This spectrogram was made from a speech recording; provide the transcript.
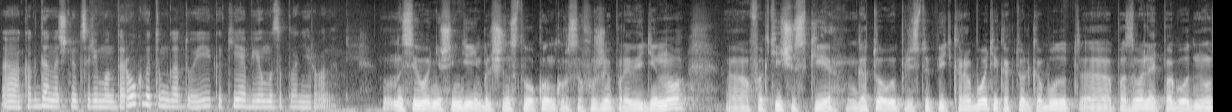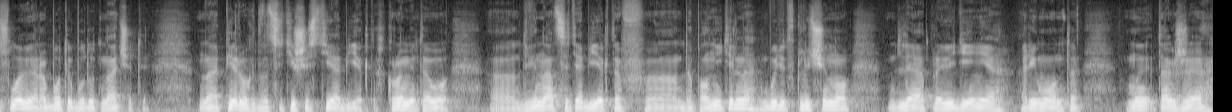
Э, когда начнется ремонт дорог в этом году и какие объемы запланированы? На сегодняшний день большинство конкурсов уже проведено. Э, фактически готовы приступить к работе. Как только будут э, позволять погодные условия, работы будут начаты на первых 26 объектах. Кроме того, 12 э, объектов дополнительно будет включено для проведения ремонта. Мы также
